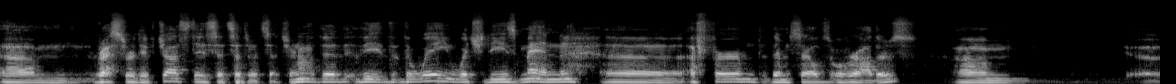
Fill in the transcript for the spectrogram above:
um, restorative justice, etc., etc. No, the, the, the the way in which these men uh, affirmed themselves over others, um, uh,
